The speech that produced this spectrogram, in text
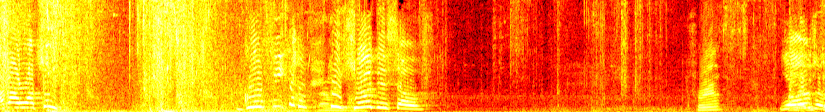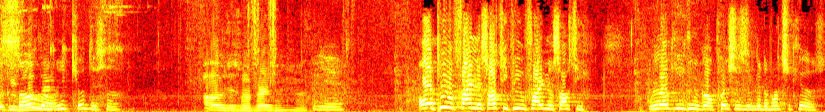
I got one too. Goofy, he um, killed himself. For real? Yeah, Oh, it was a still people over solo. He killed himself. Oh, just one person? Okay. Yeah. Oh, people fighting the salty. People fighting the salty. We lucky can go push this and get a bunch of kills.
